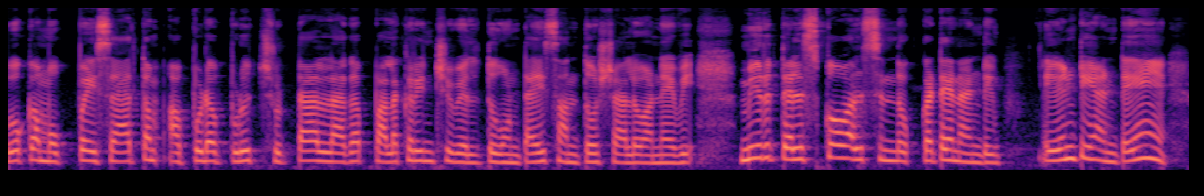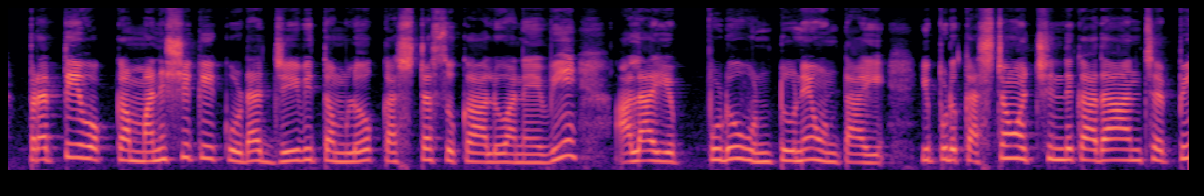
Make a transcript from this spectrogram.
ఒక ముప్పై శాతం అప్పుడప్పుడు చుట్టాల్లాగా పలకరించి వెళ్తూ ఉంటాయి సంతోషాలు అనేవి. మీరు తెలుసుకోవాల్సింది ఒక్కటేనండి. ఏంటి అంటే ప్రతి ఒక్క మనిషికి కూడా జీవితంలో కష్ట సుఖాలు అనేవి అలా ఎప్పుడూ ఉంటూనే ఉంటాయి. ఇప్పుడు కష్టం వచ్చింది కదా అని చెప్పి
